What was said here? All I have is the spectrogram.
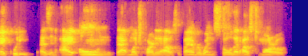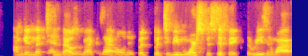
equity, as in I own that much part of the house. If I ever went and sold that house tomorrow, I'm getting that 10,000 back because I own it. But but to be more specific, the reason why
